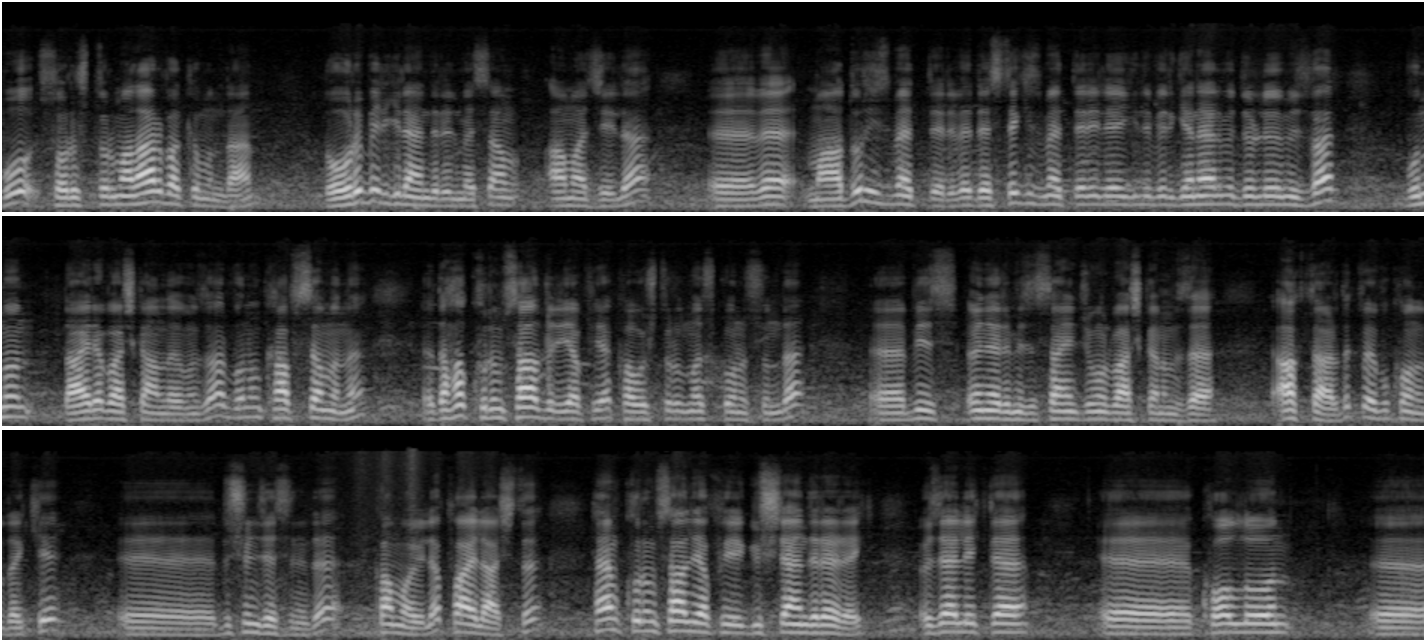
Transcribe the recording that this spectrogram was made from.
bu soruşturmalar bakımından doğru bilgilendirilmesi am- amacıyla e, ve mağdur hizmetleri ve destek hizmetleri ile ilgili bir genel müdürlüğümüz var. Bunun daire başkanlığımız var. Bunun kapsamını e, daha kurumsal bir yapıya kavuşturulması konusunda e, biz önerimizi Sayın Cumhurbaşkanımıza aktardık ve bu konudaki e, düşüncesini de kamuoyuyla paylaştı. Hem kurumsal yapıyı güçlendirerek özellikle e, kolluğun e,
